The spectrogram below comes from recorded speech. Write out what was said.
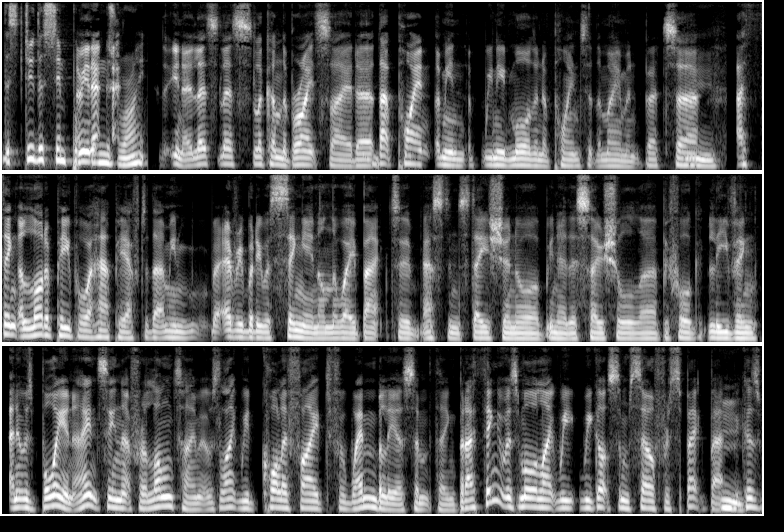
let's do the simple I mean, things right. You know, let's let's look on the bright side. Uh, that point, I mean, we need more than a point at the moment, but uh, mm. I think a lot of people were happy after that. I mean, everybody was singing on the way back to Aston Station or you know the social uh, before leaving, and it was buoyant. I hadn't seen that for a long time. It was like we'd qualified for Wembley or something, but I think it was more like we we got some self respect back mm. because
